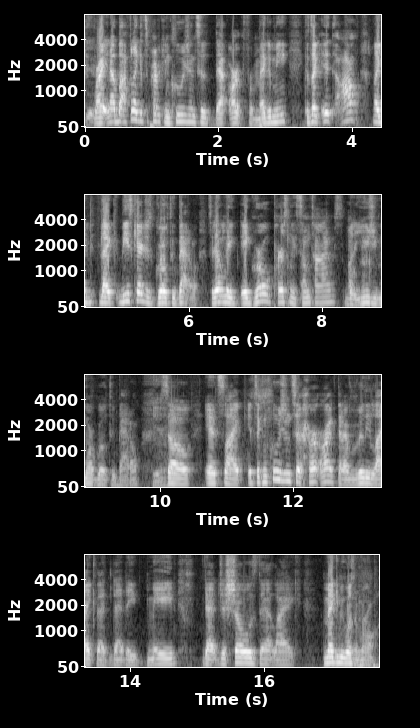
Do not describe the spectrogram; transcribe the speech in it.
Yeah. right? And I, but I feel like it's a perfect conclusion to that arc for Megumi because like it, I like like these characters grow through battle, so they only they grow personally sometimes, but it Okay. usually more grow through battle. Yeah. So it's like it's a conclusion to her arc that I really like that that they made that just shows that like Megumi wasn't wrong.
